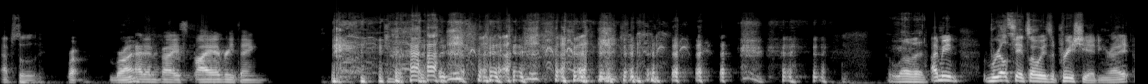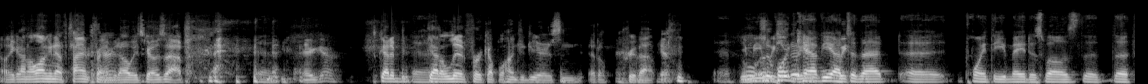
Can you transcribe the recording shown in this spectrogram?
Absolutely Brian? Bad advice. Buy everything. Love it. I mean, real estate's always appreciating, right? Like on a long enough time frame, it always goes up. yeah. There you go. It's got to yeah. got to live for a couple hundred years, and it'll prove out. Yep. Yeah. You well, mean important caveat we, to that uh, point that you made as well is the the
